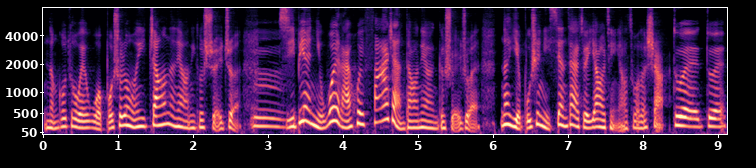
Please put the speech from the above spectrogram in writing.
能够作为我博士论文一章的那样的一个水准，嗯，即便你未来会发展到那样一个水准，那也不是你现在最要紧要做的事儿。对对，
